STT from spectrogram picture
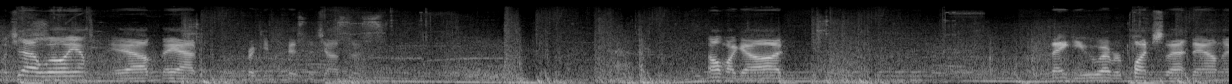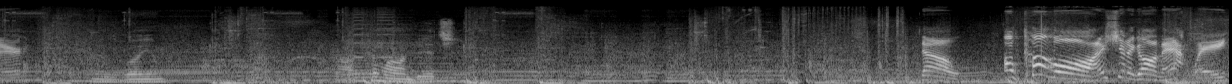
Watch out, William. Yeah, they had freaking fist of justice. Oh my god. Thank you, whoever punched that down there. There's William. Oh, come on, bitch. No. Oh, come on! I should have gone that way.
